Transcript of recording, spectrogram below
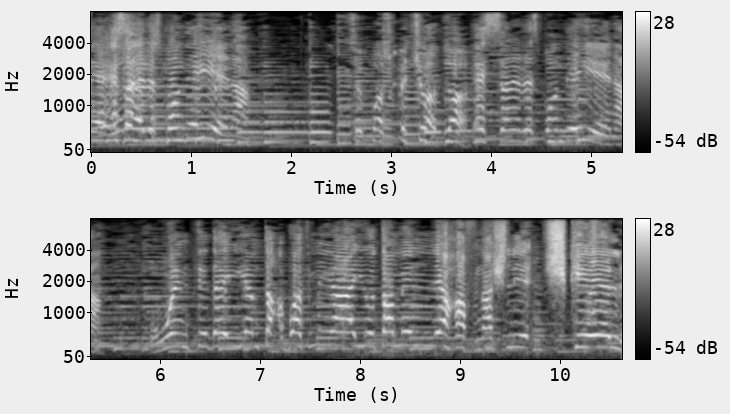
le, issa nirrispondi jiena. Seppa spiċċat da. Issa nirrespondi jiena. U inti dejjem taqbad miegħi u tagħmilli ħafna xliq xkiel.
